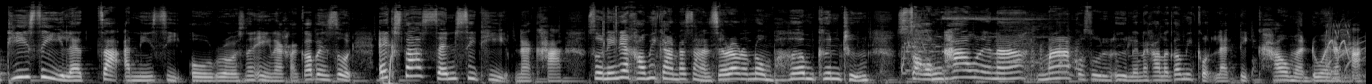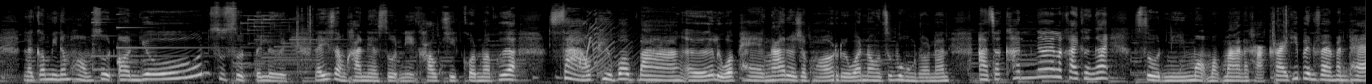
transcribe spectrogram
ตรทีสี่ 4 และจะอันนี้สีโอโรสนั่นเองนะคะ ก็เป็นสูตร extra sensitive นะคะ สูตรนี้เนี่ยเขามีการประสานเซรั่มน้ำนมเพิ่มขึ้นถึง 2 เท่าเลยนะ มากกว่าสูตรอื่นๆเลยนะคะ แล้วก็มีกรดแลคติกเข้ามาด้วยนะคะ แล้วก็มีน้ำหอมสูตรอ่อนโยนสุดๆ ไปเลย และที่สำคัญเนี่ยสูตรนี้เขาคิดค้นมาเพื่อสาวผิวบอบบางเออหรือว่าแพ้ง่ายโดยเฉพาะ หรือว่าน้องจมูกของเรานั้น อาจจะคันง่ายระคายเคืองง่าย สูตรนี้เหมาะมากๆนะคะ ใครที่เป็นแฟนพันธ์แท้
